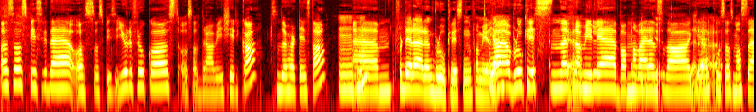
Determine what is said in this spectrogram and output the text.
Og så spiser vi det, og så spiser vi julefrokost, og så drar vi i kirka, som du hørte i stad. Mhm. Um, For dere er en blodkristen familie? ja, ja, blodkristen familie, banna hver eneste dag, Dere- koser oss masse.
